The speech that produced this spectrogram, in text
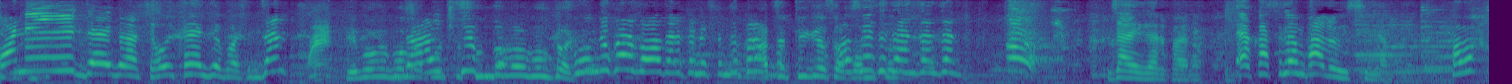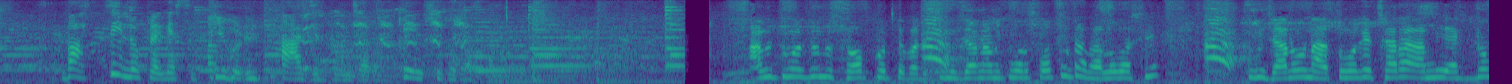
অনেক জায়গা আছে ওইখানে যে বসেন। যান। এভাবে বললে যান, আপনি একটু কি- বলতে হয়। সুন্দর করে বলা দরকার নেই সুন্দর করে আচ্ছা, ঠিক আছে, যান যান যান। জায়গার পারে একা ছিলাম ভালো হয়েছিলাম বাবা বাচ্চি লোকটা গেছে। কি করে? যাবে প্রেম শুরু আমি তোমার জন্য সব করতে পারি। তুমি জানো আমি তোমার কতটা ভালোবাসি। তুমি জানো না তোমাকে ছাড়া আমি একদম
